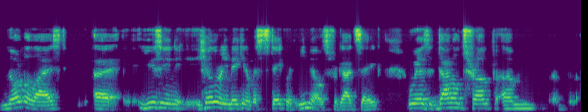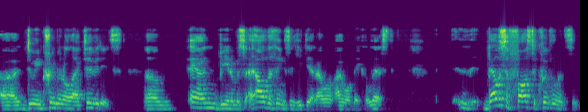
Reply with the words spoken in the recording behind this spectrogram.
normalized uh, using Hillary making a mistake with emails, for God's sake, with Donald Trump um, uh, doing criminal activities um, and being a mis- all the things that he did. I won't, I won't make a list. That was a false equivalency.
